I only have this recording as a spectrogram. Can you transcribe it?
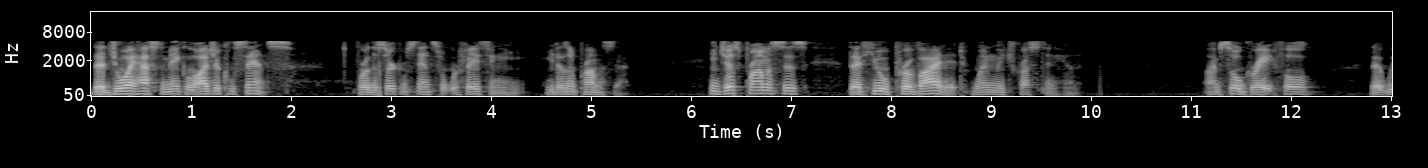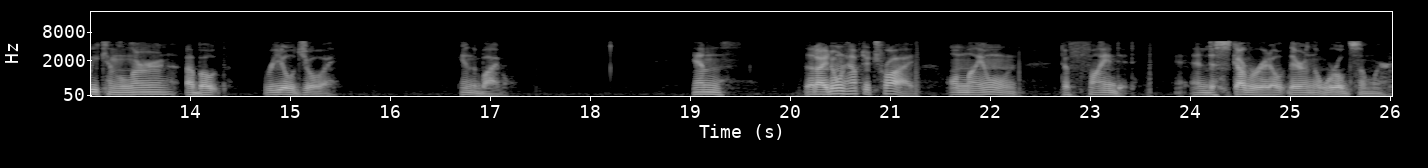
that joy has to make logical sense for the circumstance that we're facing. He, he doesn't promise that. He just promises that He will provide it when we trust in Him. I'm so grateful that we can learn about real joy in the Bible. And that I don't have to try on my own to find it and discover it out there in the world somewhere.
